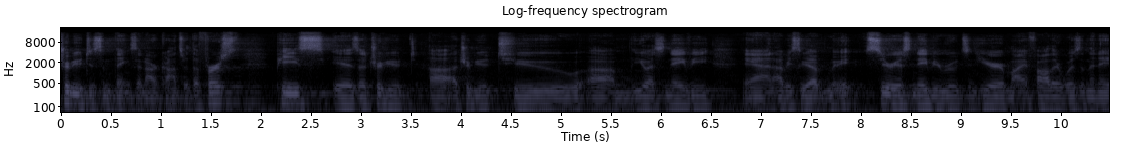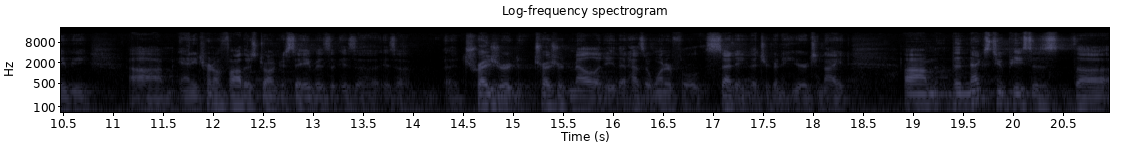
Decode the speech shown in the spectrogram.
tribute to some things in our concert. The first piece is a tribute, uh, a tribute to um, the U.S. Navy. And obviously, we have serious Navy roots in here. My father was in the Navy, um, and Eternal Father Strong to Save is, is, a, is a, a, treasured, treasured melody that has a wonderful setting that you're going to hear tonight. Um, the next two pieces, the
